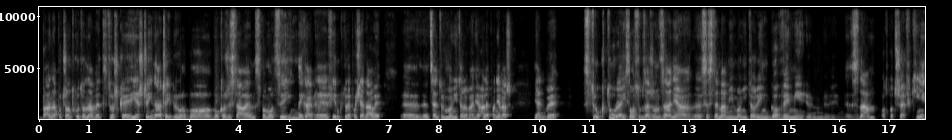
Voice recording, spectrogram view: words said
Ba na początku to nawet troszkę jeszcze inaczej było, bo, bo korzystałem z pomocy innych e, firm, które posiadały e, centrum monitorowania, ale ponieważ jakby strukturę i sposób zarządzania e, systemami monitoringowymi y, znam od podszewki,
